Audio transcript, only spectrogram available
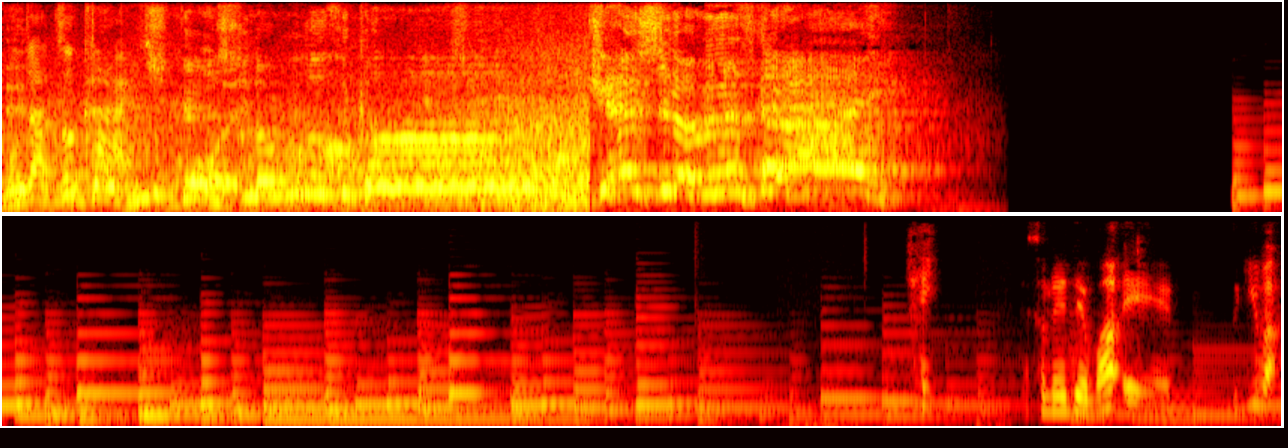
無駄遣い原子の無駄遣い原子の無駄遣いはい。それでは、えー次は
